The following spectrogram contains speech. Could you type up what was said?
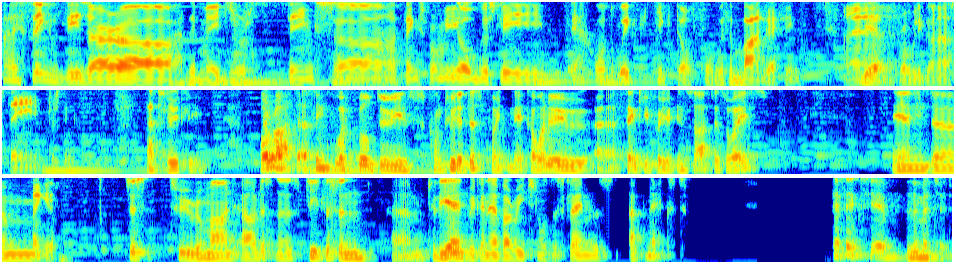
I think these are uh, the major things. Uh, things for me. Obviously, a hot week kicked off with a bang. I think, and yeah. probably gonna stay interesting. Absolutely. All right, I think what we'll do is conclude at this point, Nick. I want to uh, thank you for your insight as always. And um, thank you. Just to remind our listeners, please listen um, to the end. We're going to have our regional disclaimers up next. FXCM Limited,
